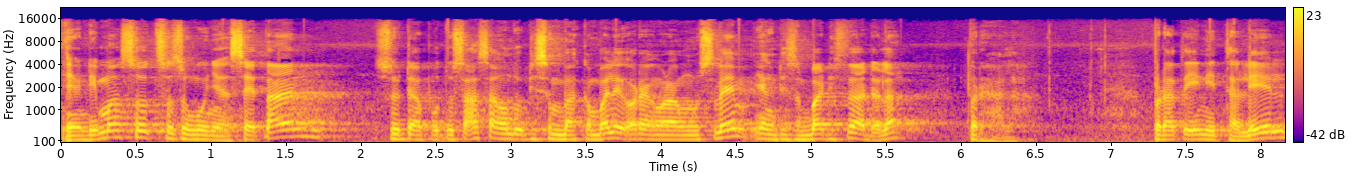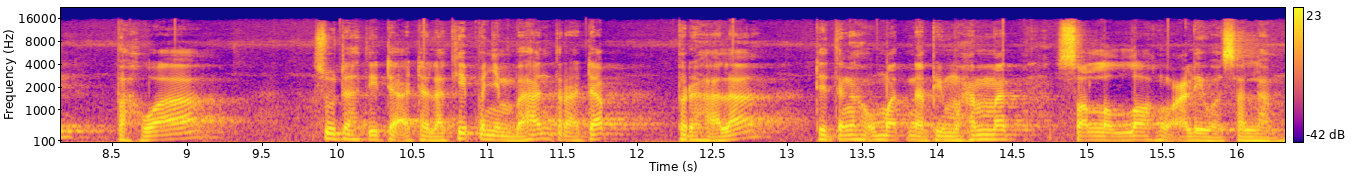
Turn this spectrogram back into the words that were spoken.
Yang dimaksud sesungguhnya setan sudah putus asa untuk disembah kembali orang-orang muslim yang disembah di situ adalah berhala. Berarti ini dalil bahwa sudah tidak ada lagi penyembahan terhadap berhala di tengah umat Nabi Muhammad sallallahu alaihi wasallam.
